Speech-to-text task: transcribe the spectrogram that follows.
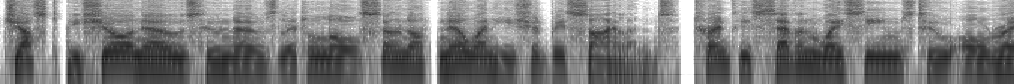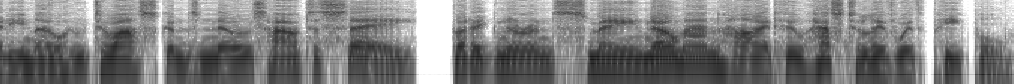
Just be sure knows who knows little also not know when he should be silent. 27 Way seems to already know who to ask and knows how to say, but ignorance may no man hide who has to live with people.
